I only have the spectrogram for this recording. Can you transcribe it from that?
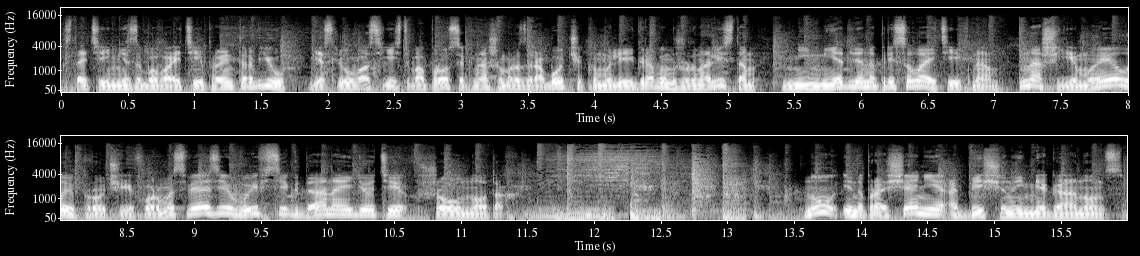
Кстати, не забывайте и про интервью. Если у вас есть вопросы к нашим разработчикам или игровым журналистам, немедленно присылайте их нам. Наш e-mail и прочие формы связи вы всегда найдете в шоу-нотах. Ну и на прощание обещанный мега-анонс.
